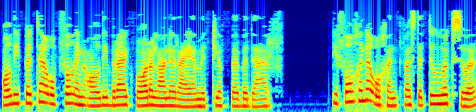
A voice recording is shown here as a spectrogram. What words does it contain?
al die putte opvul en al die bruikbare landerijen met klippe bederf. Die volgende ochtend was dit toe ook so,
